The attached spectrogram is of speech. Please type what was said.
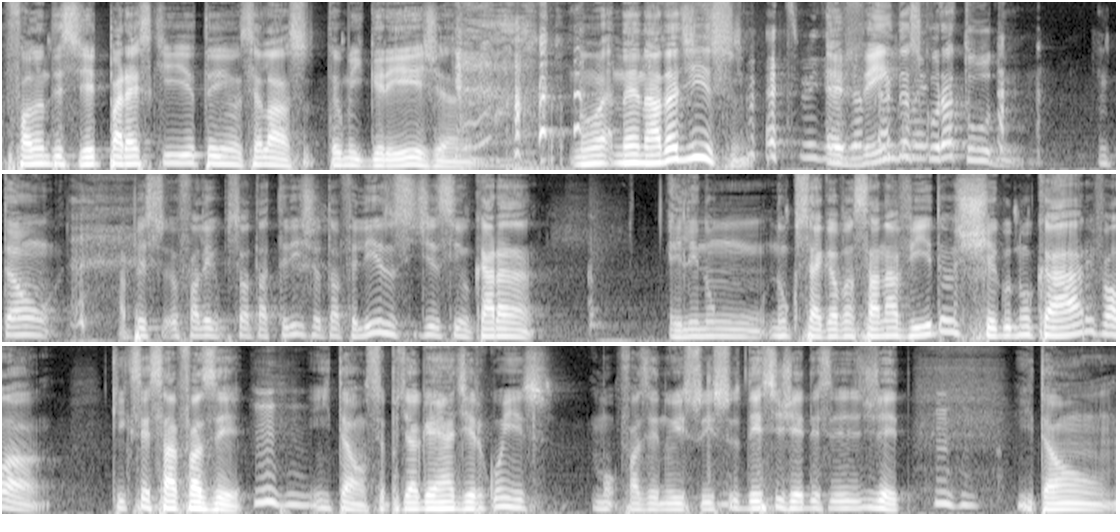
Falando desse jeito, parece que eu tenho, sei lá, tenho uma igreja. não, é, não é nada disso. É vendas cura tudo. Então, a pessoa, eu falei que a pessoa tá triste ou tá feliz, no sentido assim, o cara ele não, não consegue avançar na vida, eu chego no cara e falo, ó, o que, que você sabe fazer? Uhum. Então, você podia ganhar dinheiro com isso, fazendo isso, isso, desse jeito, desse jeito. Uhum. Então,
